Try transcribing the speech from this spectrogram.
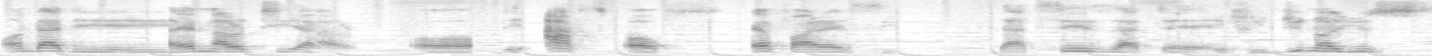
under the NRTR or the Act of FRSC that says that uh, if you do not use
